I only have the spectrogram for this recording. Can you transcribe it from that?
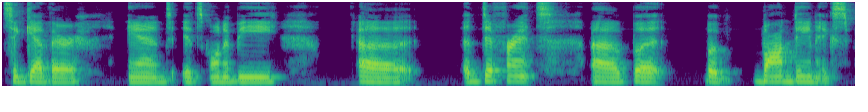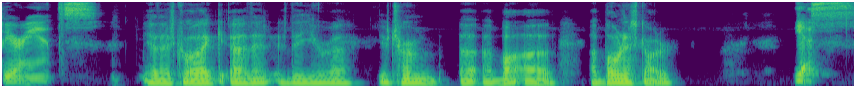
together. And it's going to be uh, a different uh, but but bonding experience. Yeah, that's cool. Like uh, that, the your uh, your term uh, a bo- uh, a bonus daughter. Yes.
